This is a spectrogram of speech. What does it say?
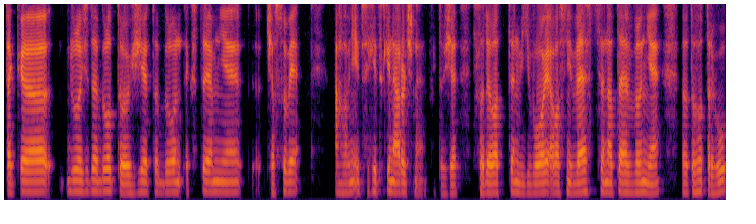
tak eh, důležité bylo to, že to bylo extrémně časově a hlavně i psychicky náročné, protože sledovat ten vývoj a vlastně vést se na té vlně toho trhu,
